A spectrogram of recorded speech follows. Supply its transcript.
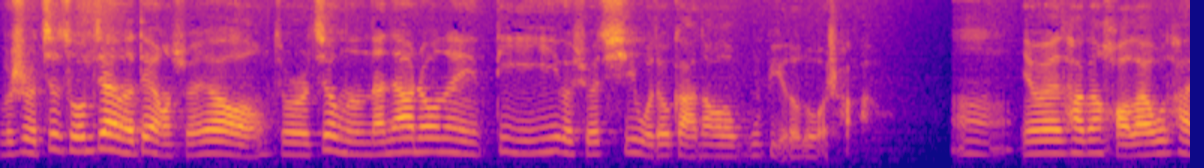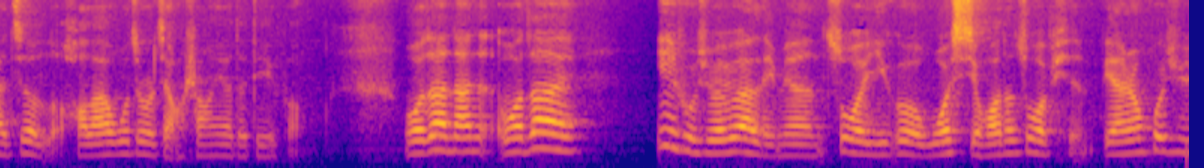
不是，自从进了电影学校，就是进了南加州那第一个学期，我就感到了无比的落差，嗯因为它跟好莱坞太近了。好莱坞就是讲商业的地方。我在南，我在艺术学院里面做一个我喜欢的作品，别人会去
